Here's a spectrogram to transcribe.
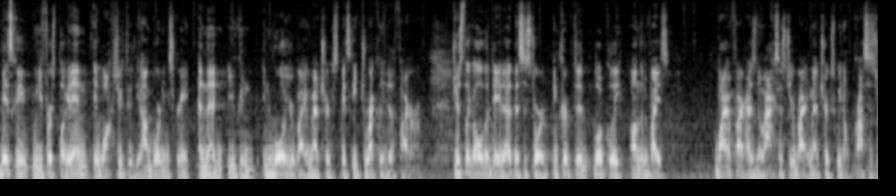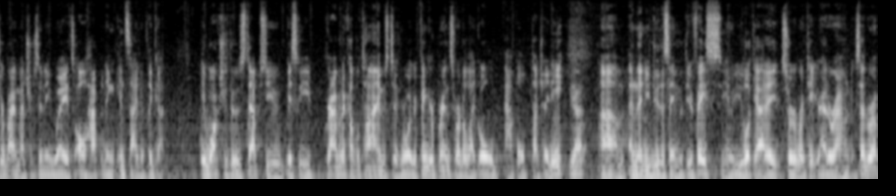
basically when you first plug it in, it walks you through the onboarding screen, and then you can enroll your biometrics basically directly into the firearm. Just like all the data, this is stored encrypted locally on the device. BioFire has no access to your biometrics. We don't process your biometrics in any way. It's all happening inside of the gun. It walks you through the steps. You basically grab it a couple times to enroll your fingerprint, sort of like old Apple Touch ID. Yeah. Um, and then you do the same with your face. You know, you look at it, sort of rotate your head around, etc.,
